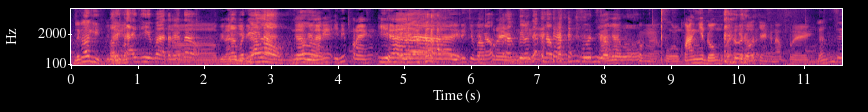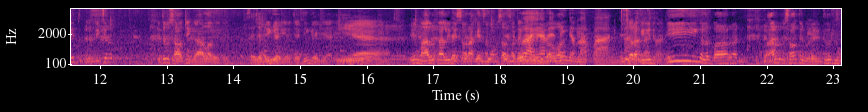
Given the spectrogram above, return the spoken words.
Balik lagi. balik lagi pak ternyata Oh, bilang kabarnya gini. hilang Enggak Oh. bilangnya ini prank. Iya, ini cuma Kenapa prank. prank? Pilotnya kena prank pun, ya Agak Allah. peng- penumpangnya dong, bukan pilotnya yang kena prank. Dan enggak itu gue pikir itu pesawatnya galau itu. Saya jadi jadi. enggak ya? Jadi enggak ya? Iya. Dia malu kali disorakin sama pesawat dan gua akhirnya landing jam 8 Jadi Disorakin ini. nggak sholat. Ih, ke lebaran. Malu pesawatnya berani turun.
